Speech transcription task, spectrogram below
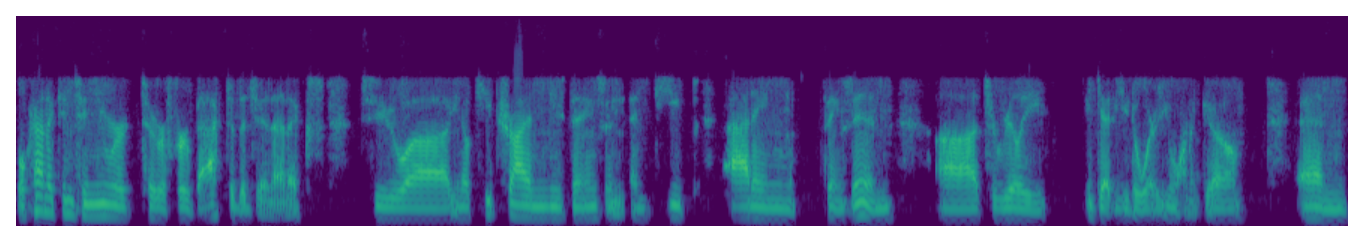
we'll kind of continue to refer back to the genetics to uh, you know keep trying new things and, and keep adding things in uh, to really get you to where you want to go. And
